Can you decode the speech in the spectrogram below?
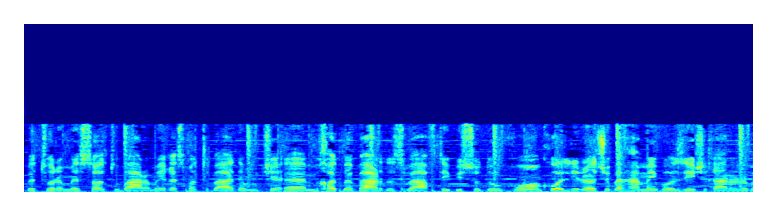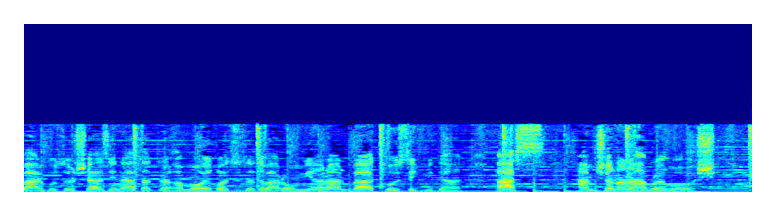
به طور مثال تو برنامه قسمت بعدمون که می‌خواد بپردازه به هفته 22 کلی راجع به همه بازیش قرار برگزار از این عدد رقم های قاضی زاده برامون میارن و توضیح میدن. پس همچنان همراه ما باشید.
